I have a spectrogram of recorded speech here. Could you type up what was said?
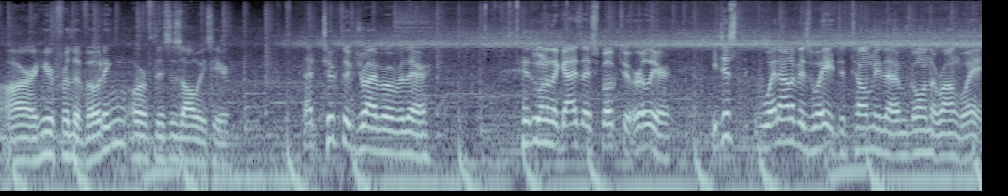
are here for the voting or if this is always here. That tuk-tuk driver over there is one of the guys I spoke to earlier. He just went out of his way to tell me that I'm going the wrong way.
